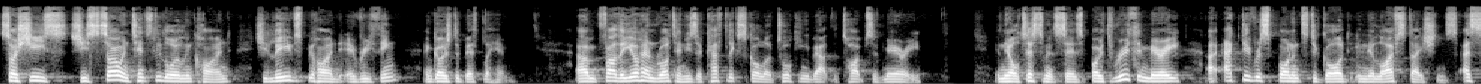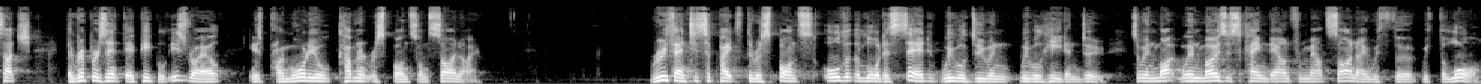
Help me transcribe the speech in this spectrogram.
So she's, she's so intensely loyal and kind, she leaves behind everything and goes to Bethlehem. Um, Father Johann Roten, who's a Catholic scholar talking about the types of Mary, in the Old Testament says both Ruth and Mary are active respondents to God in their life stations. As such, they represent their people Israel in his primordial covenant response on Sinai. Ruth anticipates the response, all that the Lord has said, we will do and we will heed and do. So when, Mo- when Moses came down from Mount Sinai with the, with the law,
